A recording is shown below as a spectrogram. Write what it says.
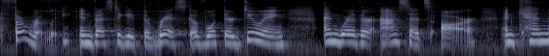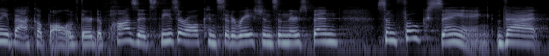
thoroughly investigate the risk of what they're doing and where their assets are, and can they back up all of their deposits, these are all considerations. And there's been some folks saying that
